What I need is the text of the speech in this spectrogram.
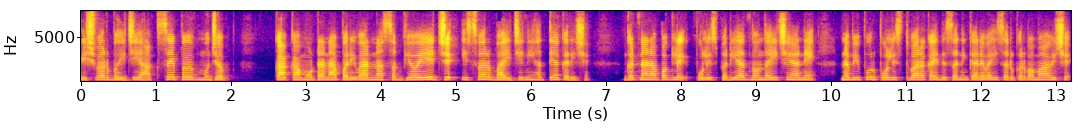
ઈશ્વરભાઈજી આક્ષેપ મુજબ, કાકા મોટાના પરિવારના સભ્યોએ જ ઈશ્વરભાઈજીની હત્યા કરી છે. ઘટનાના પગલે પોલીસ ફરિયાદ નોંધાઈ છે અને નબીપુર પોલીસ દ્વારા કાયદેસરની કાર્યવાહી શરૂ કરવામાં આવી છે.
